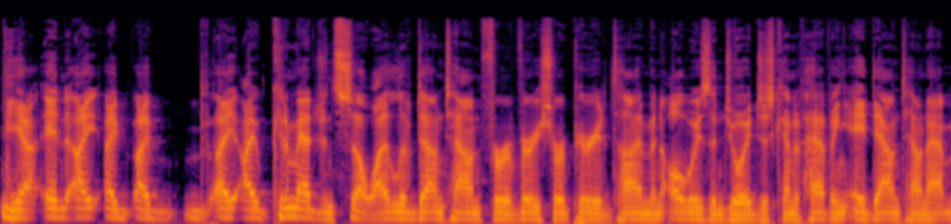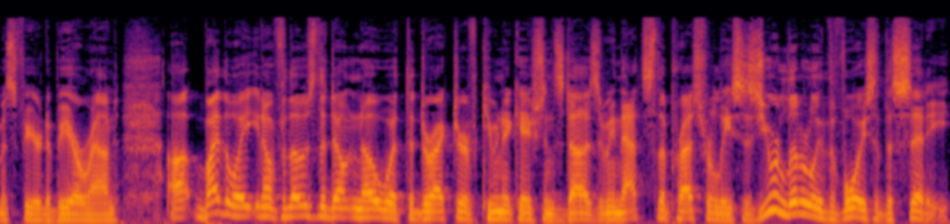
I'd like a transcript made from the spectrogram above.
Yeah, and I, I, I, I, can imagine so. I lived downtown for a very short period of time and always enjoyed just kind of having a downtown atmosphere to be around. Uh, by the way, you know, for those that don't know what the director of communications does, I mean, that's the press releases. You're literally the voice of the city,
